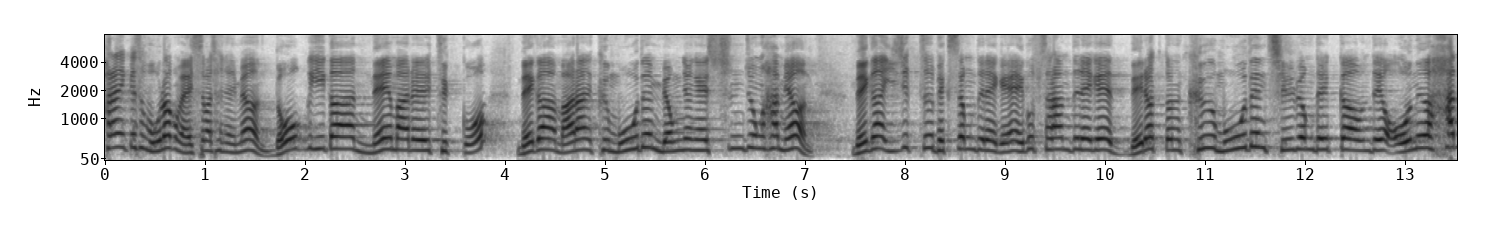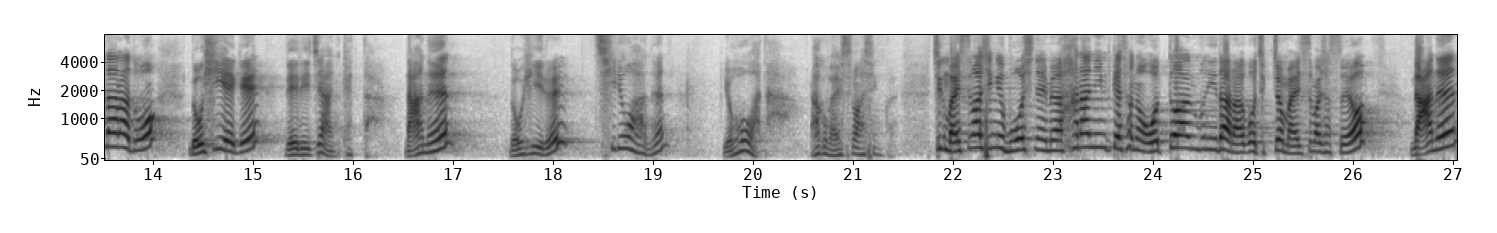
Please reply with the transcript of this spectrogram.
하나님께서 뭐라고 말씀하셨냐면 너희가 내 말을 듣고 내가 말한 그 모든 명령에 순종하면 내가 이집트 백성들에게 애굽 사람들에게 내렸던 그 모든 질병들 가운데 어느 하나라도 너희에게 내리지 않겠다. 나는 너희를 치료하는 여호와다라고 말씀하신 거예요. 지금 말씀하신 게 무엇이냐면 하나님께서는 어떠한 분이다라고 직접 말씀하셨어요. 나는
